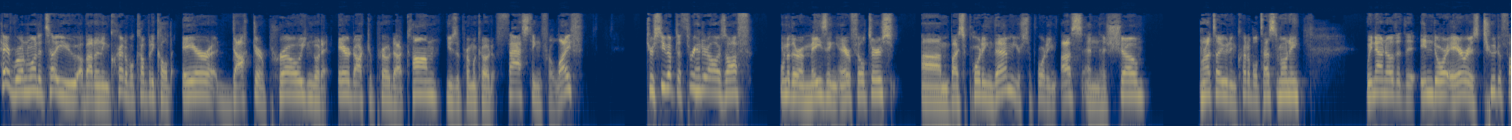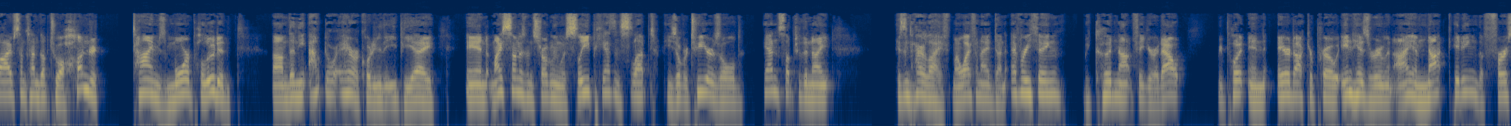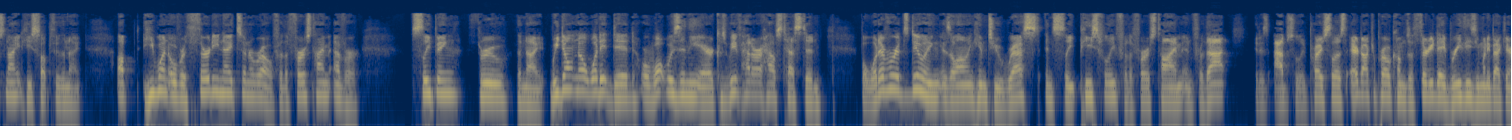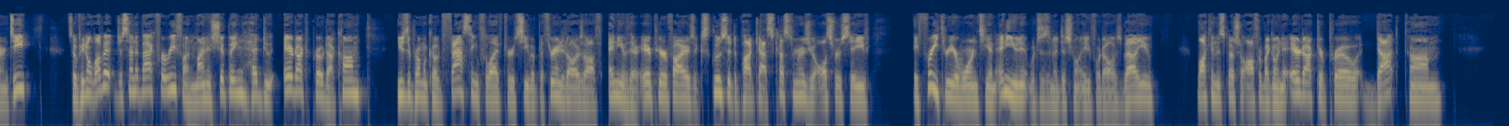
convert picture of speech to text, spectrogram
Hey everyone, I want to tell you about an incredible company called Air Doctor Pro. You can go to airdoctorpro.com, use the promo code fasting for life to receive up to $300 off one of their amazing air filters. Um, by supporting them, you're supporting us and the show. I want to tell you an incredible testimony. We now know that the indoor air is two to five, sometimes up to a hundred times more polluted um, than the outdoor air, according to the EPA. And my son has been struggling with sleep. He hasn't slept. He's over two years old. He hadn't slept through the night his entire life. My wife and I had done everything. We could not figure it out. We put an Air Doctor Pro in his room, and I am not kidding. The first night he slept through the night. Up, he went over 30 nights in a row for the first time ever, sleeping through the night. We don't know what it did or what was in the air because we've had our house tested. But whatever it's doing is allowing him to rest and sleep peacefully for the first time. And for that, it is absolutely priceless. Air Doctor Pro comes with 30 day breathe easy money back guarantee. So if you don't love it, just send it back for a refund. Minus shipping. Head to airdoctorpro.com. Use the promo code fasting for life to receive up to $300 off any of their air purifiers exclusive to podcast customers. You'll also receive a free three year warranty on any unit, which is an additional $84 value. Lock in the special offer by going to airdoctorpro.com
